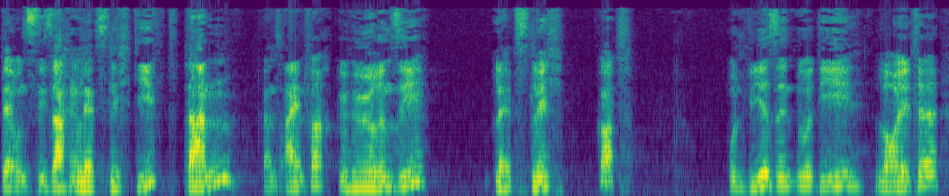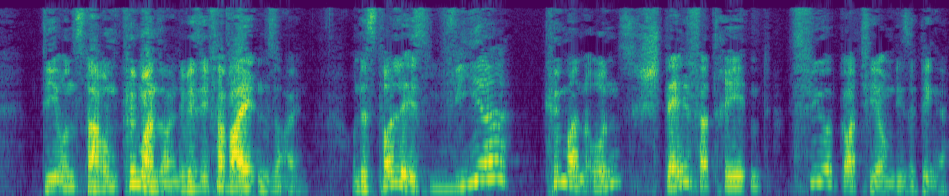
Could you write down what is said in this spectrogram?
der uns die Sachen letztlich gibt, dann, ganz einfach, gehören sie letztlich Gott. Und wir sind nur die Leute, die uns darum kümmern sollen, die wir sie verwalten sollen. Und das Tolle ist, wir kümmern uns stellvertretend für Gott hier um diese Dinge.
